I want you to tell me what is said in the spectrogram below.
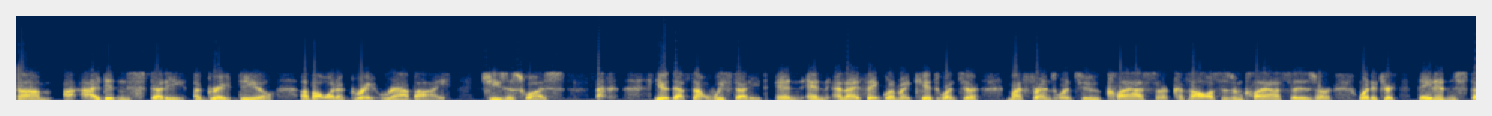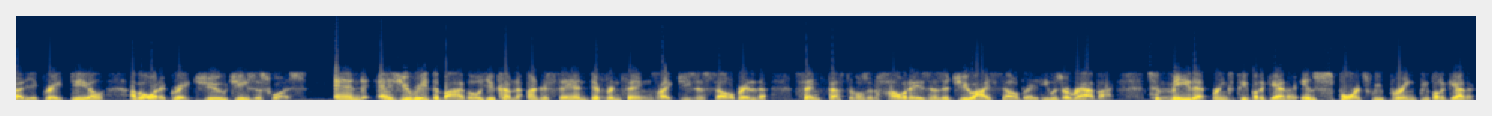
um, I-, I didn't study a great deal about what a great rabbi Jesus was. you know, that's not what we studied. And and and I think when my kids went to my friends went to class or Catholicism classes or went to church, they didn't study a great deal about what a great Jew Jesus was. And as you read the Bible, you come to understand different things like Jesus celebrated the same festivals and holidays as a Jew I celebrate. He was a rabbi. To me, that brings people together. In sports, we bring people together,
